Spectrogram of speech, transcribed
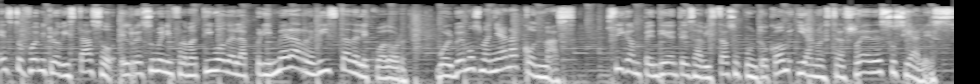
Esto fue Microvistazo, el resumen informativo de la primera revista del Ecuador. Volvemos mañana con más. Sigan pendientes a vistazo.com y a nuestras redes sociales.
